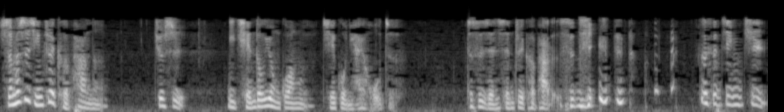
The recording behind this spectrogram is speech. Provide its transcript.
什么事情最可怕呢？就是你钱都用光了，结果你还活着，这是人生最可怕的事情。这是金句。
